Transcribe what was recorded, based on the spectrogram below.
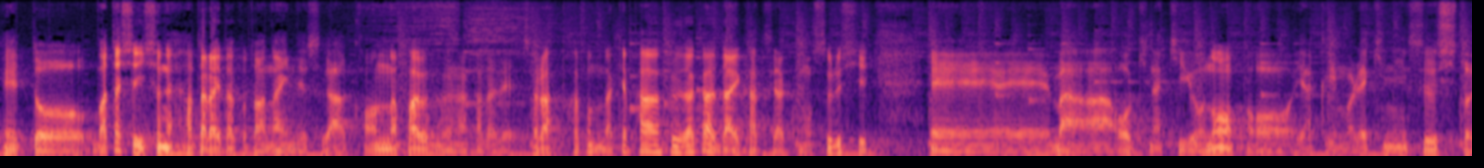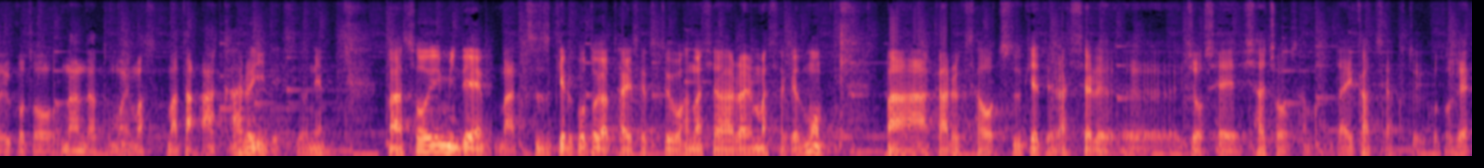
えっと私と一緒に働いたことはないんですがこんなパワフルな方でそれはこんだけパワフルだから大活躍もするし、えーまあ、大きな企業の役員も歴任するしということなんだと思います。また明るいですよね、まあ、そういう意味で、まあ、続けることが大切というお話はあられましたけれども、まあ、明るさを続けていらっしゃる女性社長様大活躍ということで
